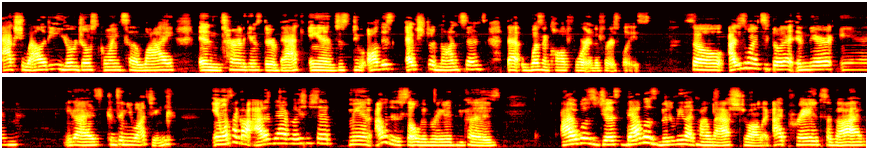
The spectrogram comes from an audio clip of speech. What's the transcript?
actuality you're just going to lie and turn against their back and just do all this extra nonsense that wasn't called for in the first place. So I just wanted to throw that in there and you guys continue watching. And once I got out of that relationship, man, I was just so liberated because I was just, that was literally like my last straw. Like, I prayed to God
